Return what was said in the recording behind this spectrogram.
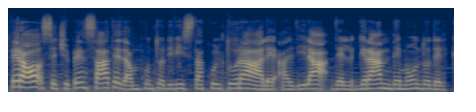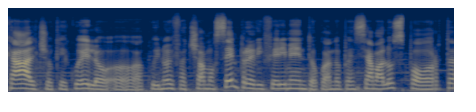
però se ci pensate da un punto di vista culturale, al di là del grande mondo del calcio, che è quello uh, a cui noi facciamo sempre riferimento quando pensiamo allo sport,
